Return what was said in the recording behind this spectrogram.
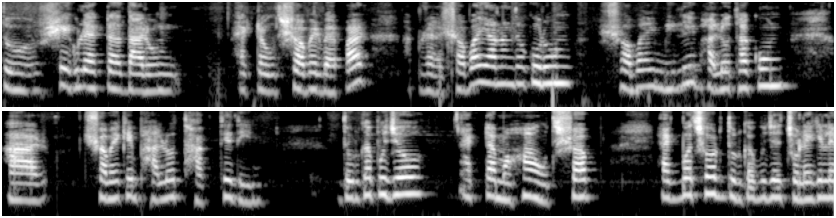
তো সেগুলো একটা দারুণ একটা উৎসবের ব্যাপার। আপনারা সবাই আনন্দ করুন, সবাই মিলে ভালো থাকুন, আর সবাইকে ভালো থাকতে দিন। দুর্গাপুজো একটা মহা উৎসব। এক বছর দুর্গাপুজো চলে গেলে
